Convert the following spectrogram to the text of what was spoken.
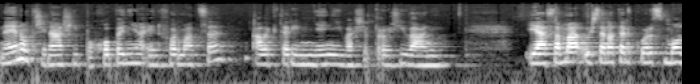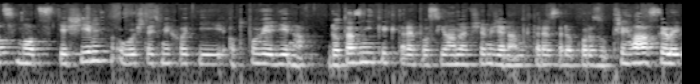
nejenom přináší pochopení a informace, ale který mění vaše prožívání. Já sama už se na ten kurz moc, moc těším. Už teď mi chodí odpovědi na dotazníky, které posíláme všem ženám, které se do kurzu přihlásily.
